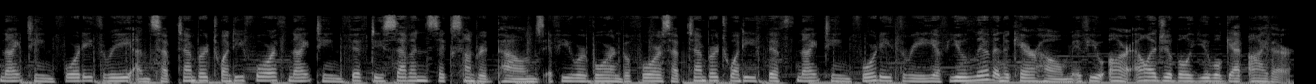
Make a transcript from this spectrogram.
1943 and September 24, 1957 £600 if you were born before September 25, 1943 if you live in a care home if you are eligible you will get either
